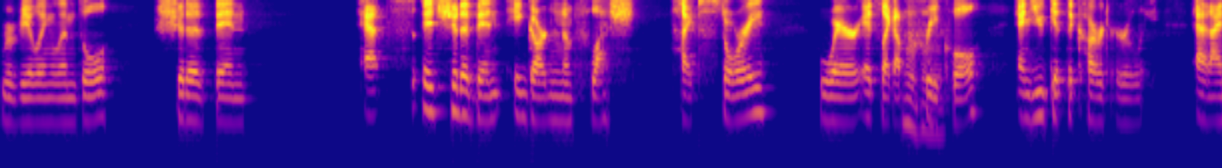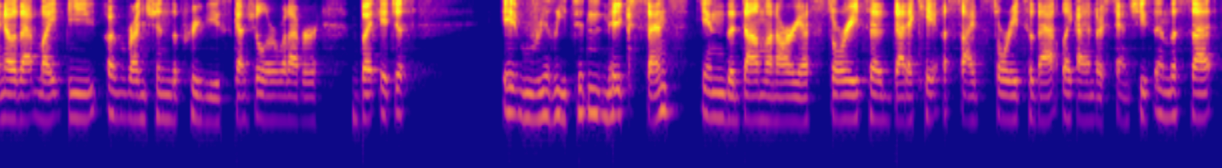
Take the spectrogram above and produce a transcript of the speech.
revealing Lim-Dûl should have been at it should have been a Garden of Flesh type story where it's like a mm-hmm. prequel and you get the card early. And I know that might be a wrench in the preview schedule or whatever, but it just it really didn't make sense in the Dominaria story to dedicate a side story to that. Like I understand she's in the set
